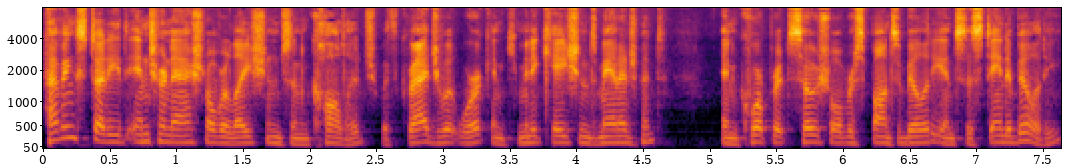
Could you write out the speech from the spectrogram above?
Having studied international relations in college with graduate work in communications management and corporate social responsibility and sustainability,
